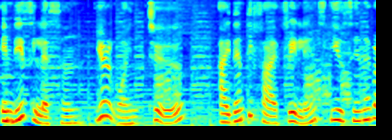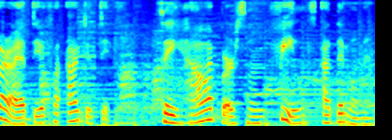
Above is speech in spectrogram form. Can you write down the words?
In this lesson, you're going to identify feelings using a variety of adjectives. Say how a person feels at the moment.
